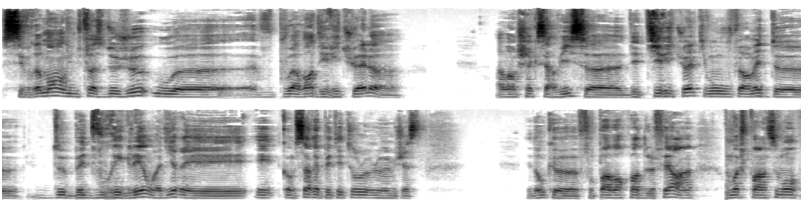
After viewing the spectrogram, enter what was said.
c'est vraiment une phase de jeu où euh, vous pouvez avoir des rituels euh, avant chaque service, euh, des petits rituels qui vont vous permettre de, de, ben, de vous régler, on va dire, et, et comme ça répéter toujours le même geste. Et donc, euh, faut pas avoir peur de le faire. hein. Moi, je prends souvent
